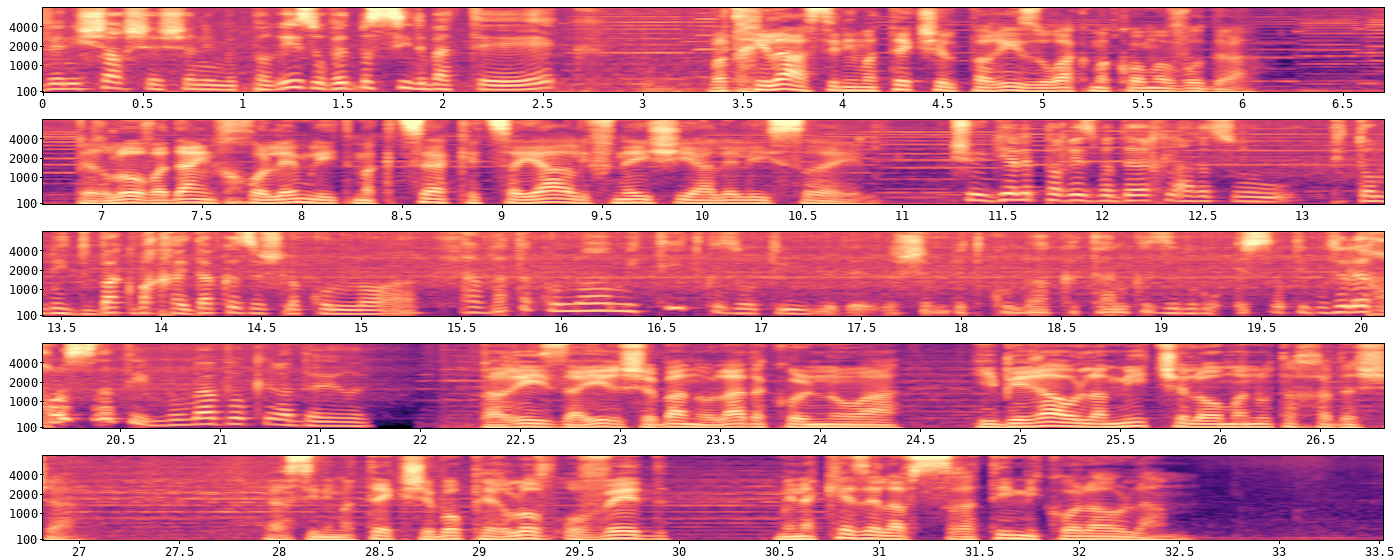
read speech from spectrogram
ונשאר שש שנים בפריז, עובד בסינמטק. בתחילה הסינמטק של פריז הוא רק מקום עבודה. פרלוב עדיין חולם להתמקצע כצייר לפני שיעלה לישראל. כשהוא הגיע לפריז בדרך לארץ הוא פתאום נדבק בחיידק הזה של הקולנוע. אהבת הקולנוע אמיתית כזאת, הוא יושב בית קולנוע קטן כזה ורואה סרטים, זה לאכול סרטים, נו, מהבוקר עד הערב. פריז, העיר שבה נולד הקולנוע, היא בירה עולמית של האומנות החדשה. והסינמטק שבו פרלוב עובד, מנקז אליו סרטים מכל העולם.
